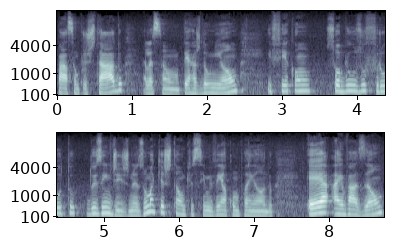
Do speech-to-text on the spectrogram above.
passam para o Estado, elas são terras da União e ficam sob o usufruto dos indígenas. Uma questão que o CIMI vem acompanhando é a invasão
